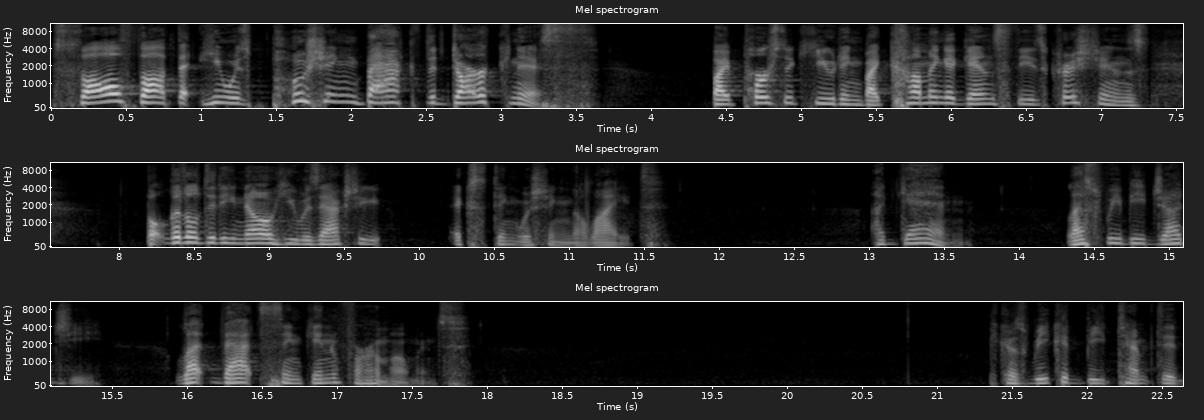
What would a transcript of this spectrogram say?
Saul thought that he was pushing back the darkness by persecuting, by coming against these Christians. But little did he know he was actually extinguishing the light. Again, lest we be judgy, let that sink in for a moment. because we could be tempted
